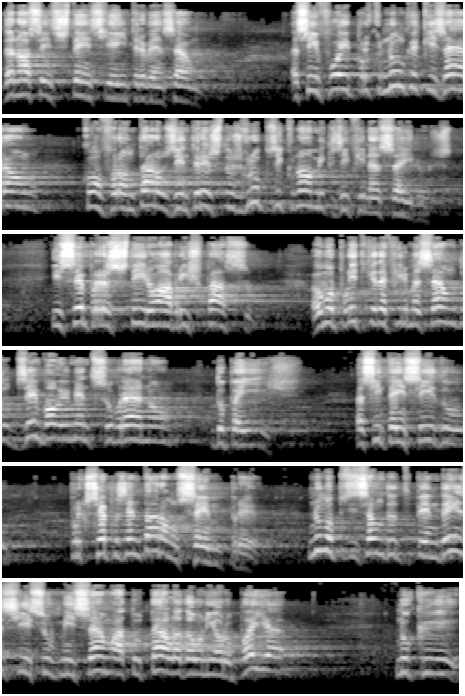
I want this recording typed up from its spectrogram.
da nossa insistência e intervenção. Assim foi porque nunca quiseram confrontar os interesses dos grupos económicos e financeiros e sempre resistiram a abrir espaço a uma política de afirmação do desenvolvimento soberano do país. Assim tem sido porque se apresentaram sempre numa posição de dependência e submissão à tutela da União Europeia, no que,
